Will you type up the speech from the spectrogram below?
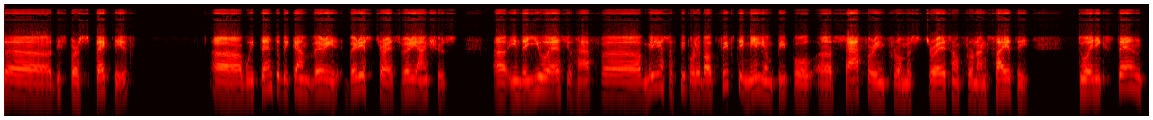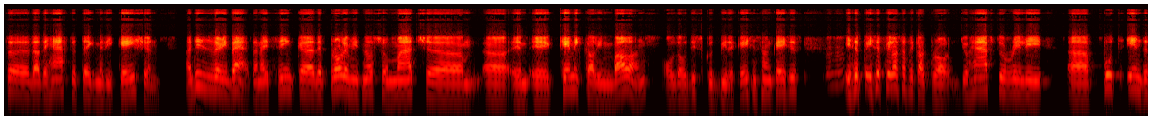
uh, this perspective. Uh, we tend to become very, very stressed, very anxious. Uh, in the U.S., you have uh, millions of people, about 50 million people suffering from stress and from anxiety to an extent that they have to take medication. And this is very bad. And I think uh, the problem is not so much um, uh, a, a, chemical imbalance, although this could be the case in some cases. Mm-hmm. It's, a, it's, a, philosophical problem. You have to really uh, put in the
